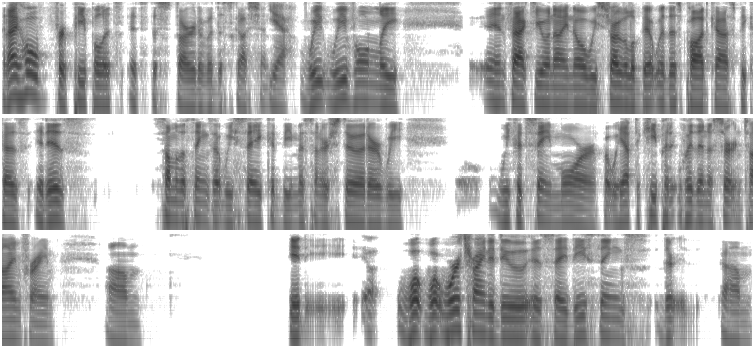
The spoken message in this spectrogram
And I hope for people it's it's the start of a discussion. Yeah. We we've only in fact you and I know we struggle a bit with this podcast because it is some of the things that we say could be misunderstood or we we could say more, but we have to keep it within a certain time frame. Um, it what what we're trying to do is say these things um,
